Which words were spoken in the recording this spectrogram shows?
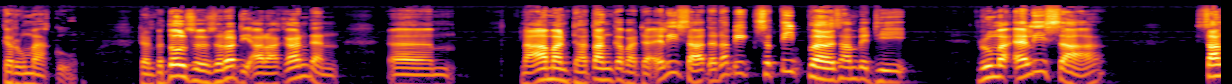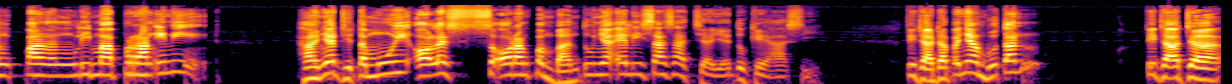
ke rumahku. Dan betul saudara diarahkan dan em, Naaman datang kepada Elisa tetapi setiba sampai di rumah Elisa sang panglima perang ini hanya ditemui oleh seorang pembantunya Elisa saja yaitu Gehasi. Tidak ada penyambutan, tidak ada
